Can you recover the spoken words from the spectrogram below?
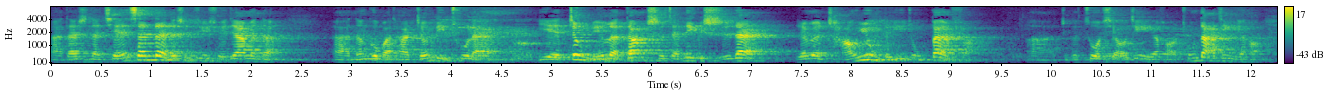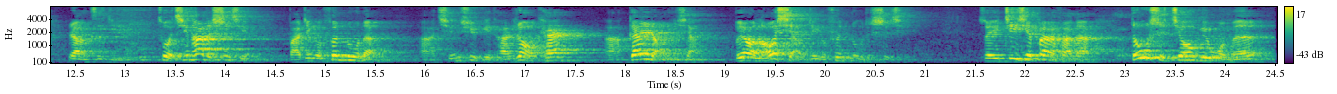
啊，但是呢，前三代的圣训学家们呢啊，能够把它整理出来。也证明了当时在那个时代人们常用的一种办法啊这个做小经也好，冲大经也好，让自己做其他的事情，把这个愤怒呢啊情绪给它绕开啊，干扰一下，不要老想这个愤怒的事情。所以这些办法呢，都是教给我们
